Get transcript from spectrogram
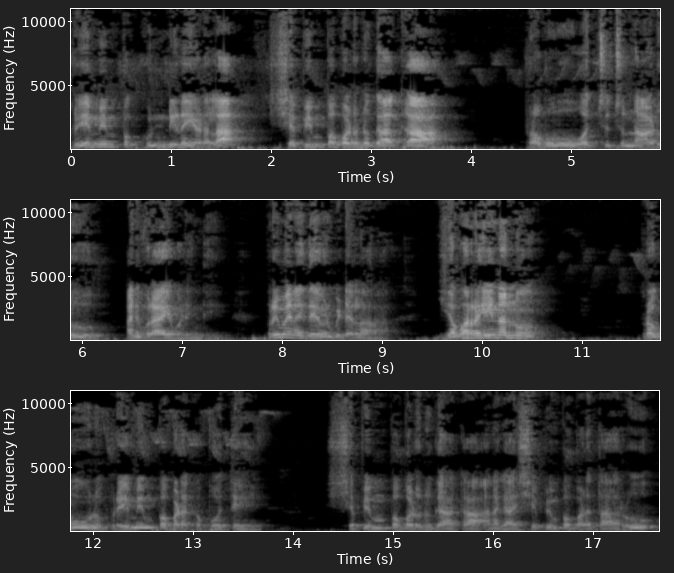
ప్రేమింపకుండిన ఎడల శపింపబడునుగాక ప్రభువు వచ్చుచున్నాడు అని వ్రాయబడింది. ప్రియమైన దేవుని బిడ్డలారా ఎవరైనను ప్రభువును ప్రేమింపబడకపోతే శపింపబడునుగాక అనగా శపింపబడతారు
